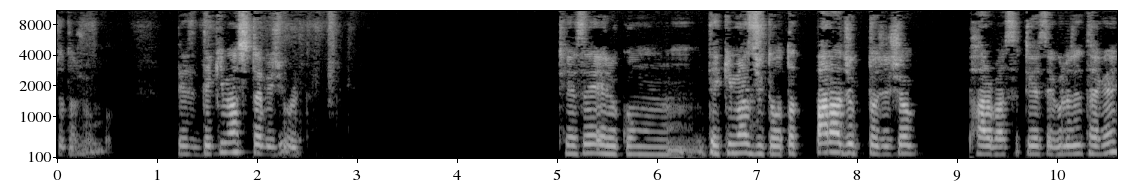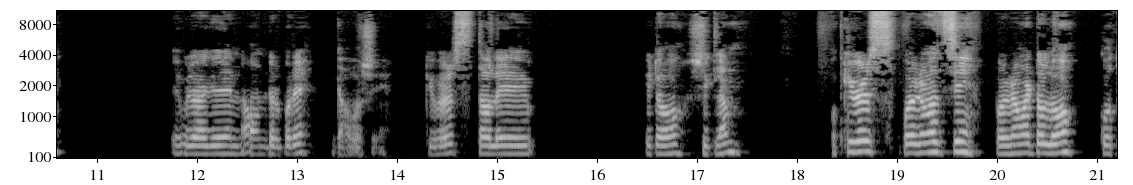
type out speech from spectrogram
যথাসম্ভব। ঠিক আছে, দেখি মাছটা বেশি করে। ঠিক আছে, এরকম দেখি মাছ যুক্ত, অর্থাৎ পাড়াযুক্ত যেসব ফার্ব আছে, ঠিক আছে, এগুলো যদি থাকে, এগুলো আগে নাউনটার পরে গা বসে। কিভার্স তাহলে এটাও শিখলাম। ও কিভার্স প্রোগ্রাম হচ্ছে প্রোগ্রামারটা হলো, কত?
